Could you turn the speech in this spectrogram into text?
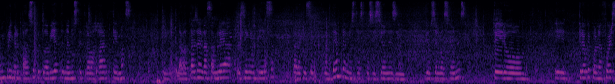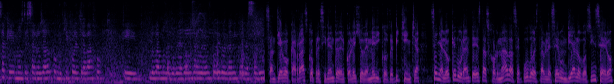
un primer paso, que todavía tenemos que trabajar temas. Eh, la batalla en la Asamblea recién empieza para que se contemplen nuestras posiciones y, y observaciones, pero eh, creo que con la fuerza que hemos desarrollado como equipo de trabajo eh, lo vamos a lograr. Vamos a lograr un código orgánico de la salud. Santiago Carrasco, presidente del Colegio de Médicos de Pichincha, señaló que durante estas jornadas se pudo establecer un diálogo sincero,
